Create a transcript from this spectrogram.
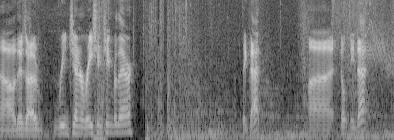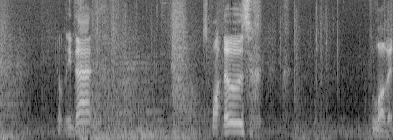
Oh, there's a regeneration chamber there. Take that. Uh, don't need that. Don't need that. Spot those. Love it.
